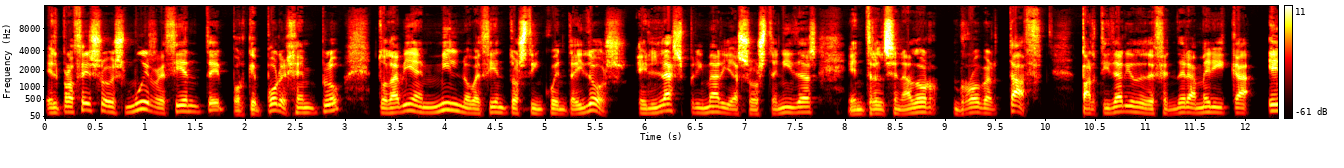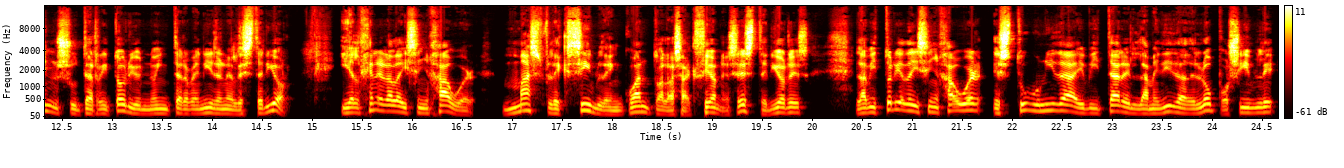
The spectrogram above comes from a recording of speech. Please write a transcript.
El proceso es muy reciente porque, por ejemplo, todavía en 1952, en las primarias sostenidas entre el senador Robert Taft, partidario de defender América en su territorio y no intervenir en el exterior, y el general Eisenhower, más flexible en cuanto a las acciones exteriores, la victoria de Eisenhower estuvo unida a evitar en la medida de lo posible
